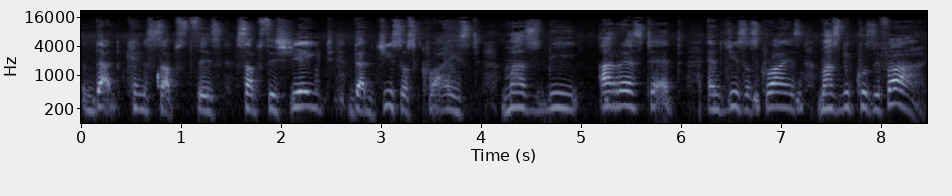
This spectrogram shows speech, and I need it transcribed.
that can substantiate that Jesus Christ must be arrested and Jesus Christ must be crucified.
